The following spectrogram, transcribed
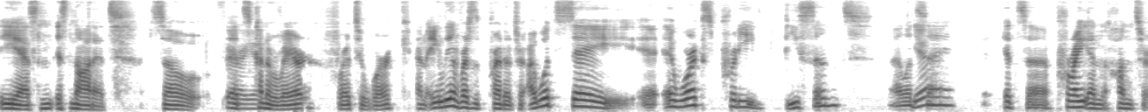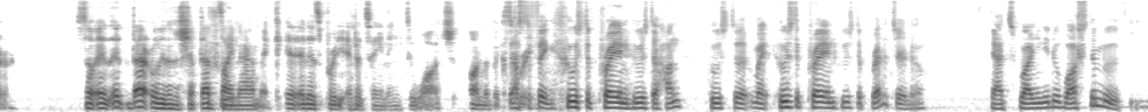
yeah, it's, it's not it. So Fair, it's yeah. kind of rare for it to work. And Alien versus Predator, I would say it, it works pretty decent. I would Yeah. say it's a prey and hunter. So it, it, that relationship, that True. dynamic, it, it is pretty entertaining to watch on the big screen. that's the thing. Who's the prey and who's the hunt? Who's the wait? Who's the prey and who's the predator though? That's why you need to watch the movie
